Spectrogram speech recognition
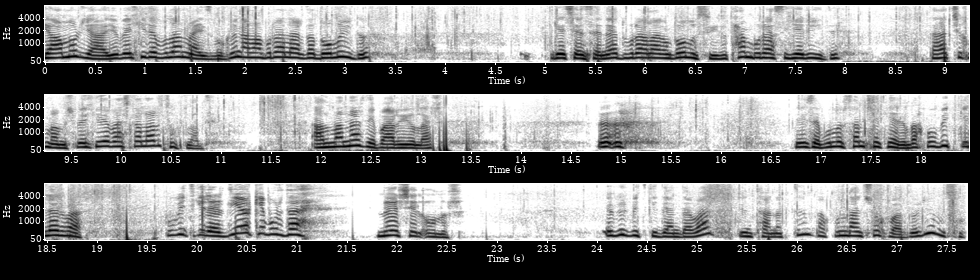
Yağmur yağıyor. Belki de bulamayız bugün ama buralarda doluydu. Geçen sene buraların dolusuydu. Tam burası yeriydi. Daha çıkmamış. Belki de başkaları topladı. Almanlar da hep arıyorlar. Neyse bulursam çekerim. Bak bu bitkiler var. Bu bitkiler diyor ki burada mörşel olur. Öbür bitkiden de var. Dün tanıttım. Bak bundan çok var. Görüyor musun?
